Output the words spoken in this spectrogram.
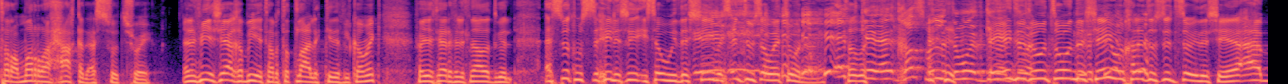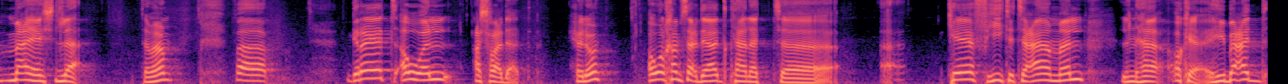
ترى مرة حاقد على ال suit شوي. يعني في أشياء غبية ترى تطلع لك كذا في ال comic. فجأة تعرف اللي تناظر تقول ال suit مستحيل يسوي ذا الشيء بس أنتم سويتونه. غصب اللي تبغى إيه، كذا أنتم تبون تسوون ذا الشيء وخليتوا ال suit تسوي ذا الشيء. آه، معليش لا. تمام؟ ف قريت أول عشر أعداد. حلو؟ أول خمس أعداد كانت آه، آه، كيف هي تتعامل لأنها okay هي بعد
